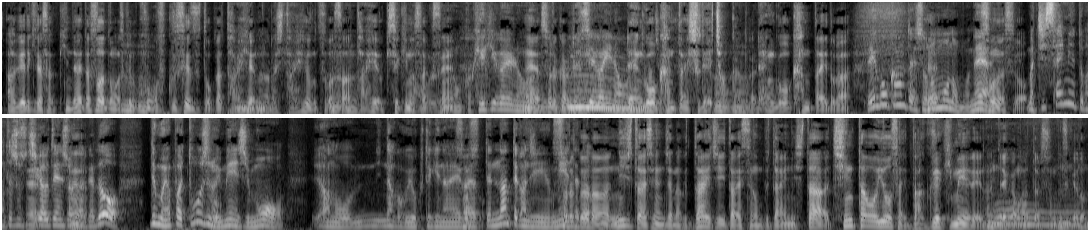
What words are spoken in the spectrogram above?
挙げてきた作品、大体そうだと思うんですけど、降伏せずとか、太平洋の嵐、太平洋の翼、太平洋奇跡の作戦、なんか景気がいいな、ね、それから連性がいいな、連合艦隊司令長官とか、連合艦隊とか、連合艦隊そのものもね、えそうですよ。まあ、実際見るとまたちょっと違うテンションだけど、でもやっぱり当時のイメージも、あの、なんか右翼的な映画やってんなって感じに見え。てたそれから二次大戦じゃなく第一次大戦を舞台にした、チンタオ要塞爆撃命令なんて映画もあったりするんですけど、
